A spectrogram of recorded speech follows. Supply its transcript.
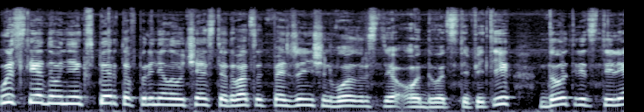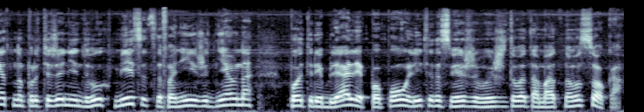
В исследовании экспертов приняло участие 25 женщин в возрасте от 25 до 30 лет. На протяжении двух месяцев они ежедневно потребляли по пол-литра свежевыжатого томатного сока.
